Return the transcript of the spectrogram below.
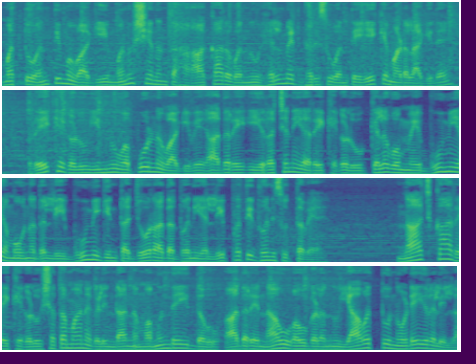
ಮತ್ತು ಅಂತಿಮವಾಗಿ ಮನುಷ್ಯನಂತಹ ಆಕಾರವನ್ನು ಹೆಲ್ಮೆಟ್ ಧರಿಸುವಂತೆ ಏಕೆ ಮಾಡಲಾಗಿದೆ? ರೇಖೆಗಳು ಇನ್ನೂ ಅಪೂರ್ಣವಾಗಿವೆ, ಆದರೆ ಈ ರಚನೆಯ ರೇಖೆಗಳು ಕೆಲವೊಮ್ಮೆ ಭೂಮಿಯ ಮೌನದಲ್ಲಿ ಭೂಮಿಗಿಂತ ಜೋರಾದ ಧ್ವನಿಯಲ್ಲಿ ಪ್ರತಿಧ್ವನಿಸುತ್ತವೆ. ನಾಜ್ಕಾ ರೇಖೆಗಳು ಶತಮಾನಗಳಿಂದ ನಮ್ಮ ಮುಂದೆ ಇದ್ದವು, ಆದರೆ ನಾವು ಅವುಗಳನ್ನು ಯಾವತ್ತೂ ನೋಡೇ ಇರಲಿಲ್ಲ.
